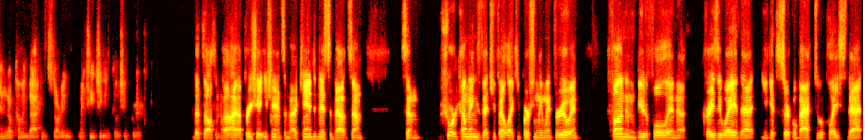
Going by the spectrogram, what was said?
ended up coming back and starting my teaching and coaching career. That's awesome. I appreciate you sharing some uh, candidness about some some shortcomings that you felt like you personally went through, and fun and beautiful in a crazy way that you get to circle back to a place that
